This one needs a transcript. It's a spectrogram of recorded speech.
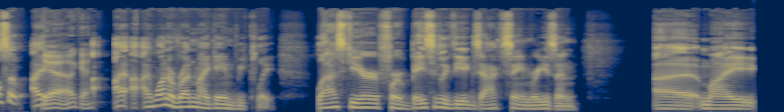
Also, I yeah, okay. I, I want to run my game weekly. Last year, for basically the exact same reason, uh, my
